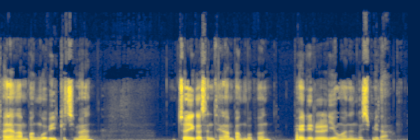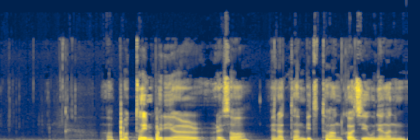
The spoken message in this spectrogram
다양한 방법이 있겠지만 저희가 선택한 방법은 페리를 이용하는 것입니다. 어, 포트 임페리얼에서 맨하탄 미드타운까지 운행하는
